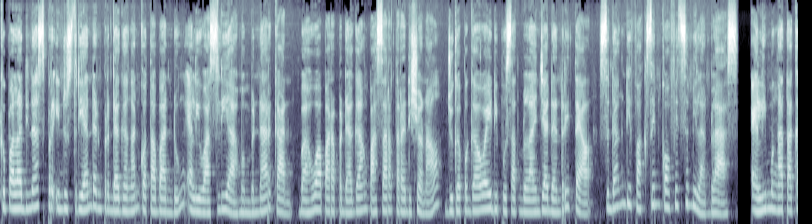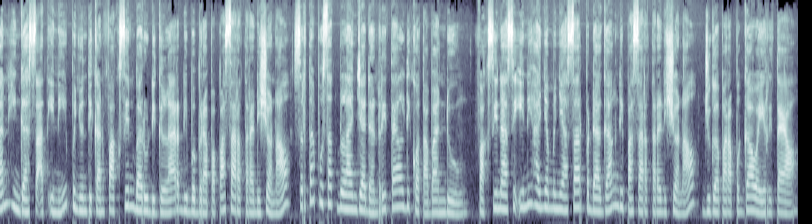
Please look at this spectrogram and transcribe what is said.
Kepala Dinas Perindustrian dan Perdagangan Kota Bandung, Eli Waslia, membenarkan bahwa para pedagang pasar tradisional, juga pegawai di pusat belanja dan retail, sedang divaksin COVID-19. Eli mengatakan hingga saat ini penyuntikan vaksin baru digelar di beberapa pasar tradisional serta pusat belanja dan retail di kota Bandung. Vaksinasi ini hanya menyasar pedagang di pasar tradisional, juga para pegawai retail.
